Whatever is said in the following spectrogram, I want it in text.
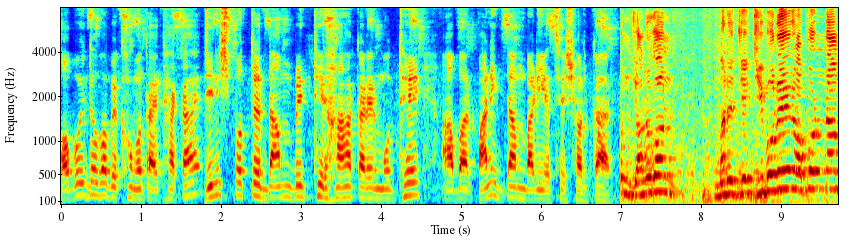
অবৈধভাবে ক্ষমতায় থাকায় জিনিসপত্রের দাম বৃদ্ধির হাহাকারের মধ্যে আবার পানির দাম বাড়িয়েছে সরকার। জনগণ মানে যে জীবনের অপর নাম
